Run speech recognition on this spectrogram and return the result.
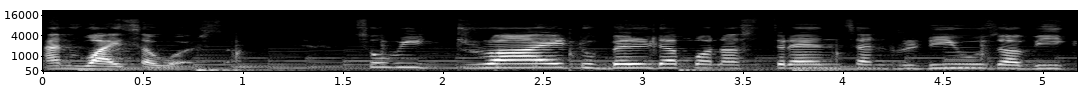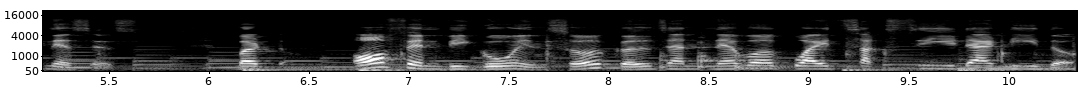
and vice versa. So we try to build up on our strengths and reduce our weaknesses. But often we go in circles and never quite succeed at either.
